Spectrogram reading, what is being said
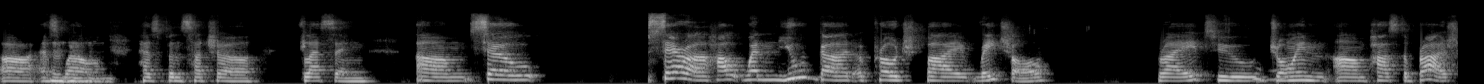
uh, as Mm-hmm. well has been such a blessing. Um, so. Sarah, how when you got approached by Rachel, right, to join um, Pass the Brush,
